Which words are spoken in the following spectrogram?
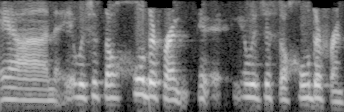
and it was just a whole different it, was just a whole different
